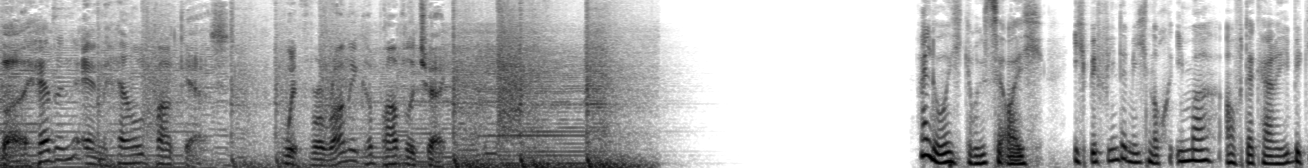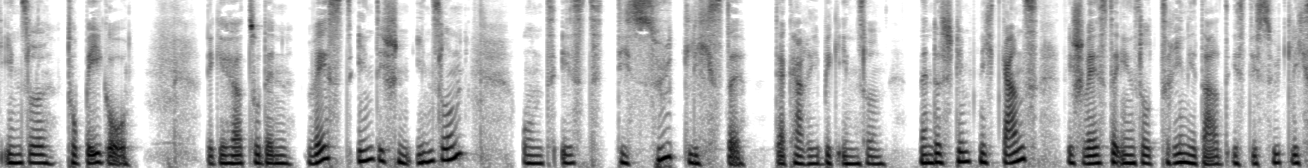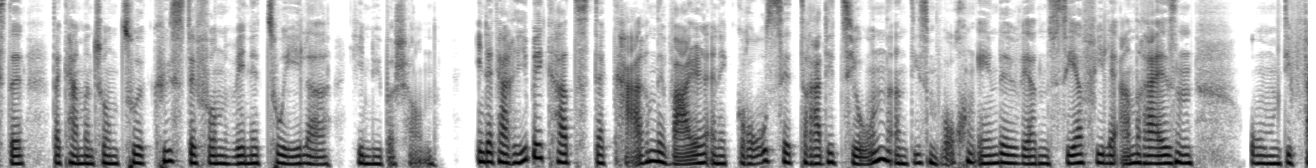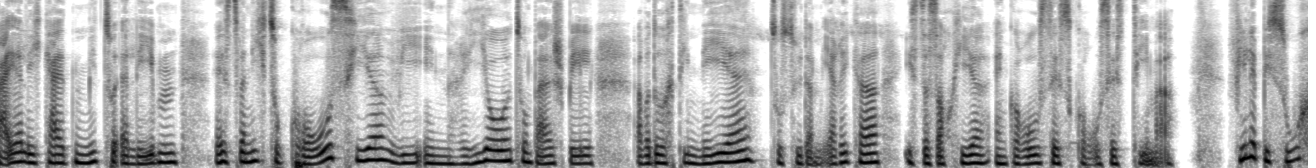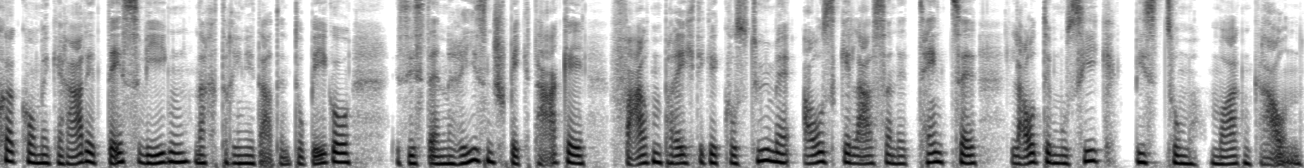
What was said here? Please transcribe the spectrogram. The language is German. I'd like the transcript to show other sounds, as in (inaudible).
The Heaven and Hell Podcast with Veronica Pavlicek. Hallo, ich grüße euch. Ich befinde mich noch immer auf der Karibikinsel Tobago. Die gehört zu den westindischen Inseln und ist die südlichste der Karibikinseln. Nein, das stimmt nicht ganz. Die Schwesterinsel Trinidad ist die südlichste. Da kann man schon zur Küste von Venezuela hinüberschauen. In der Karibik hat der Karneval eine große Tradition. An diesem Wochenende werden sehr viele anreisen um die Feierlichkeiten mitzuerleben. Er ist zwar nicht so groß hier wie in Rio zum Beispiel, aber durch die Nähe zu Südamerika ist das auch hier ein großes, großes Thema. Viele Besucher kommen gerade deswegen nach Trinidad und Tobago. Es ist ein Riesenspektakel, farbenprächtige Kostüme, ausgelassene Tänze, laute Musik bis zum Morgengrauen.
